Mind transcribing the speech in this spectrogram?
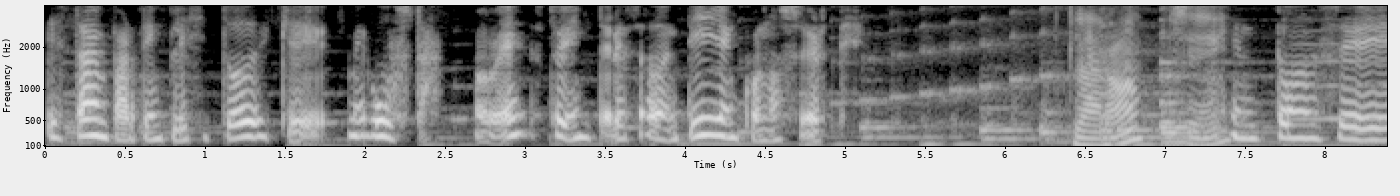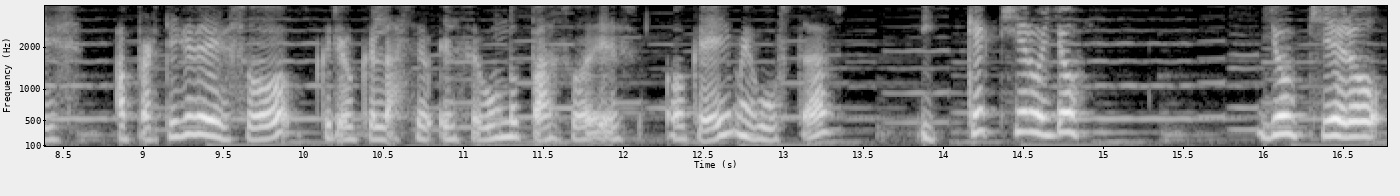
está en parte implícito de que me gustas, ¿no ve? Estoy interesado en ti y en conocerte. Claro, sí. Entonces, a partir de eso, creo que el segundo paso es, ok, me gustas, ¿y qué quiero yo? Yo quiero,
